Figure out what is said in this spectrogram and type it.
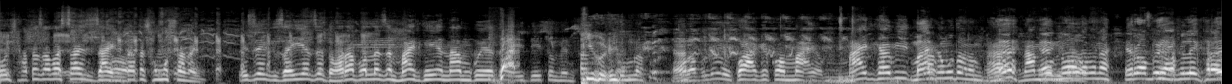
ওই সাথে যাবার চাই যাই তাতে সমস্যা নাই। এই যে যাইয়ে যে ধরা পড়লে যে মাইর খেয়ে নাম কয়ে দেয় এইটাই তো মেন তোমরা ধরা বলে ক আগে ক মাইর খাবি মায়ের খামো তো নাম হ্যাঁ, নাম এ ন না। এর অভ্যাস আসলে খারাপ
